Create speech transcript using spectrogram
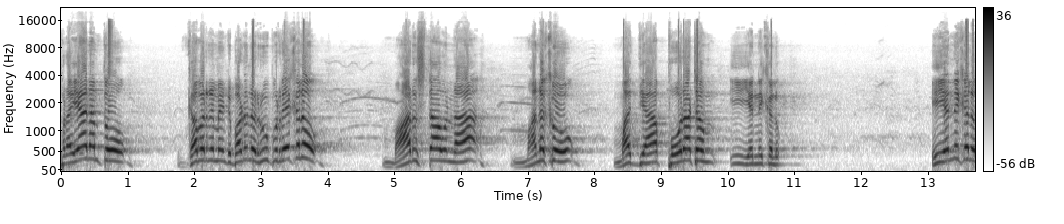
ప్రయాణంతో గవర్నమెంట్ బడుల రూపురేఖలు మారుస్తా ఉన్న మనకు మధ్య పోరాటం ఈ ఎన్నికలు. ఈ ఎన్నికలు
